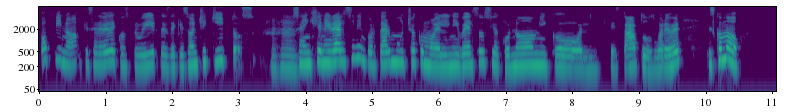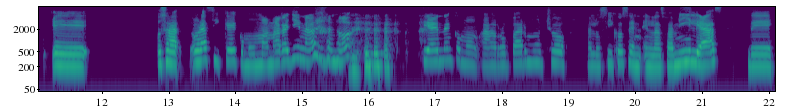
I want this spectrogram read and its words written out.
opino que se debe de construir desde que son chiquitos. O sea, en general, sin importar mucho como el nivel socioeconómico, el estatus, whatever, es como, eh, o sea, ahora sí que como mamá gallina, ¿no? Tienden como a arropar mucho a los hijos en, en las familias, de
